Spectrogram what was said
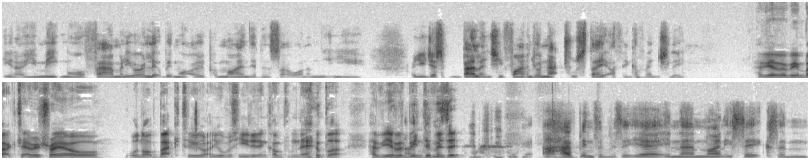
you know, you meet more family, or a little bit more open minded, and so on, and you and you just balance. You find your natural state. I think eventually. Have you ever been back to Eritrea or or not back to? Obviously, you didn't come from there, but have you ever I been to visit? I have been to visit, yeah, in um, '96, and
